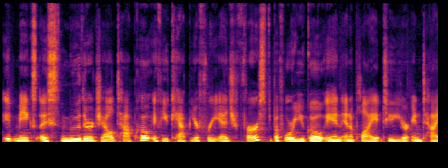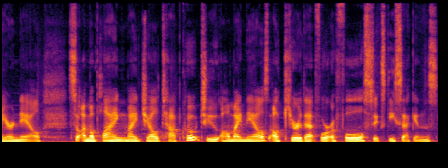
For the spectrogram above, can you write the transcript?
it makes a smoother gel top coat if you cap your free edge first before you go in and apply it to your entire nail. So I'm applying my gel top coat to all my nails. I'll cure that for a full 60 seconds.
